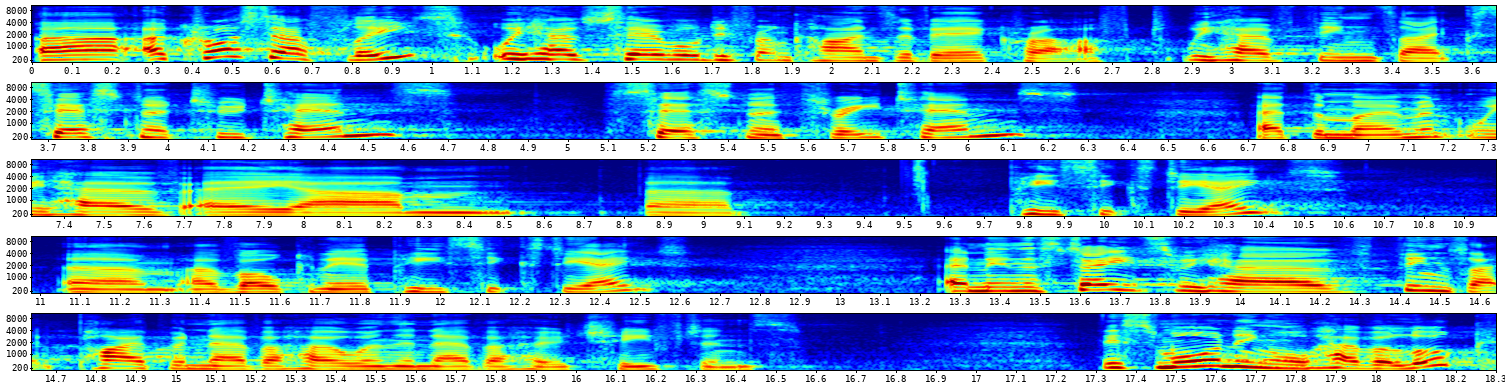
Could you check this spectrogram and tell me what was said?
Uh, across our fleet, we have several different kinds of aircraft. We have things like Cessna 210s, Cessna 310s. At the moment, we have a um, uh, P68, um, a Vulcan Air P68. And in the States, we have things like Piper Navajo and the Navajo Chieftains. This morning, we'll have a look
